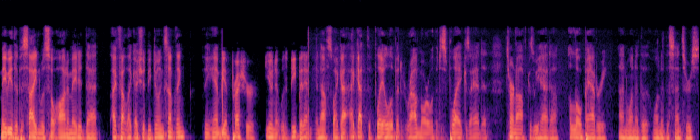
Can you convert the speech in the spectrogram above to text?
Maybe the Poseidon was so automated that I felt like I should be doing something. The ambient pressure unit was beeping at me enough, so I got I got to play a little bit around more with the display because I had to turn off because we had a, a low battery on one of the one of the sensors.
